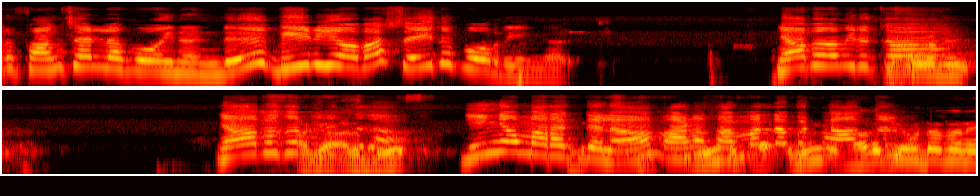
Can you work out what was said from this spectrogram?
ஒரு ஃபங்க்ஷன்ல போய் நின்று வீடியோவா செய்து போடுறீங்க ஞாபகம் இருக்கா? நாங்க ஞாபகம் நீங்க மறக்கலாம். ஆனா சம்பந்தப்பட்ட நீங்க ஆட்கள் கதைக்க விட்டா தானே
